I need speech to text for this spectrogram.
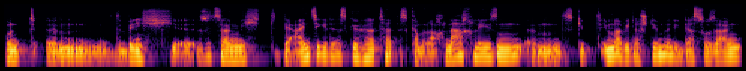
und ähm, da bin ich äh, sozusagen nicht der Einzige, der das gehört hat. Das kann man auch nachlesen. Ähm, es gibt immer wieder Stimmen, die das so sagen.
